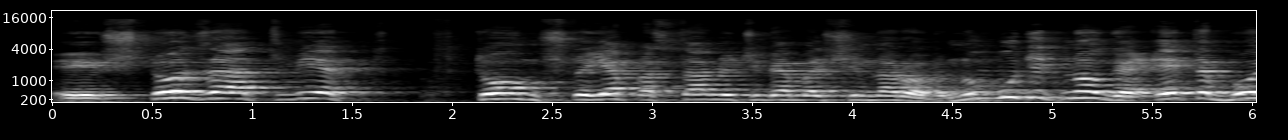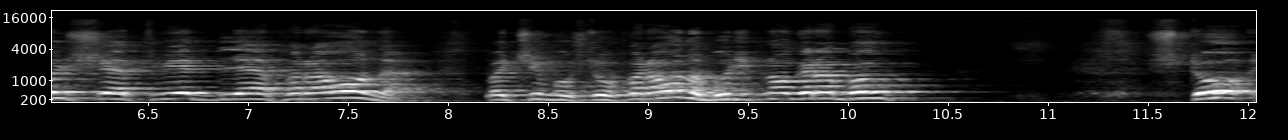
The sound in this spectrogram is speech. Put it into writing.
И что за ответ в том, что я поставлю тебя большим народом? Ну, будет много. Это больше ответ для фараона. Почему? Что у фараона будет много рабов. Что,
